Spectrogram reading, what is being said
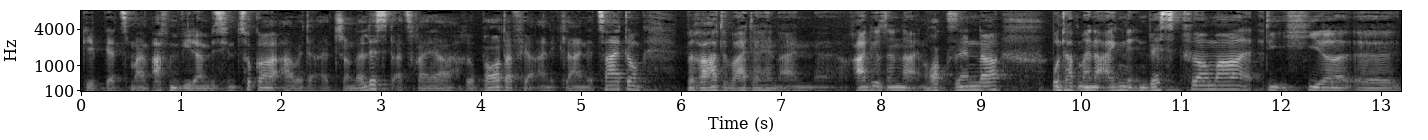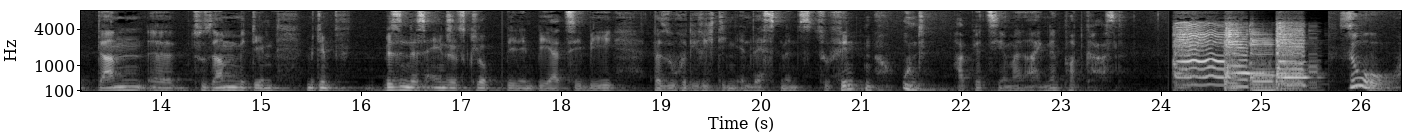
gebe jetzt meinem Affen wieder ein bisschen Zucker, arbeite als Journalist, als freier Reporter für eine kleine Zeitung, berate weiterhin einen äh, Radiosender, einen Rocksender und habe meine eigene Investfirma, die ich hier äh, dann äh, zusammen mit dem, mit dem Business Angels Club, den BACB, versuche die richtigen Investments zu finden und habe jetzt hier meinen eigenen Podcast. So,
